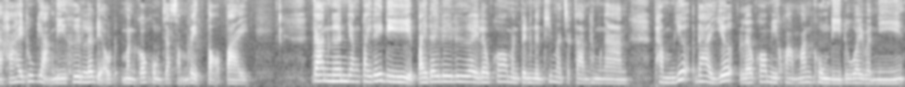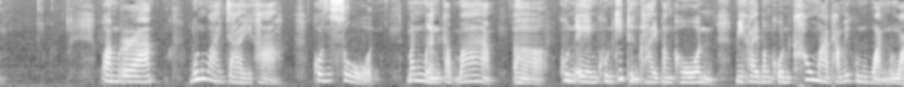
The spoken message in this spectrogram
นะคะ ให้ทุกอย่างดีขึ้นแล้วเดี๋ยวมันก็คงจะสำเร็จต่อไป การเงินยังไปได้ดีไปได้เรื่อยๆ แล้วก็มันเป็นเงินที่มาจากการทำงานทำเยอะได้เยอะแล้วก็มีความมั่นคงดีด้วยวันนี้ ความรักวุ่นวายใจค่ะ คนโสดมันเหมือนกับว่า คุณเองคุณคิดถึงใครบางคน มีใครบางคนเข้ามาทำให้คุณหวั่นไหว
